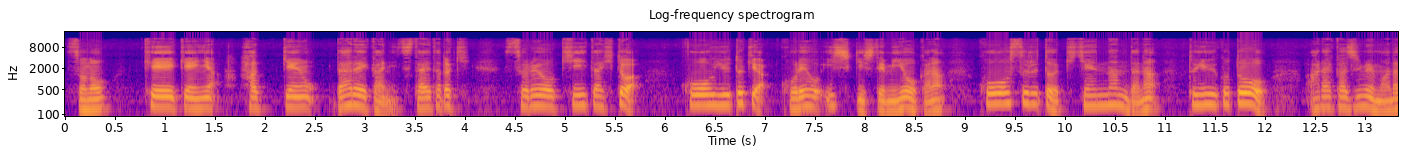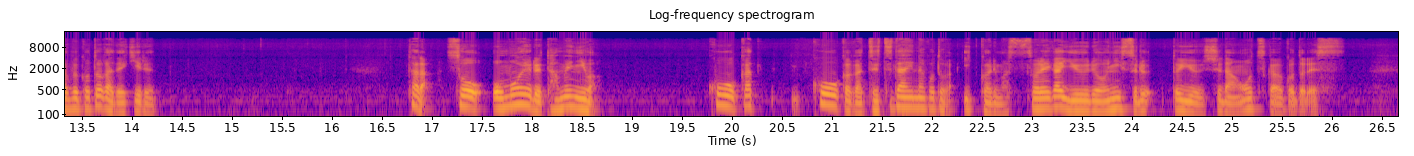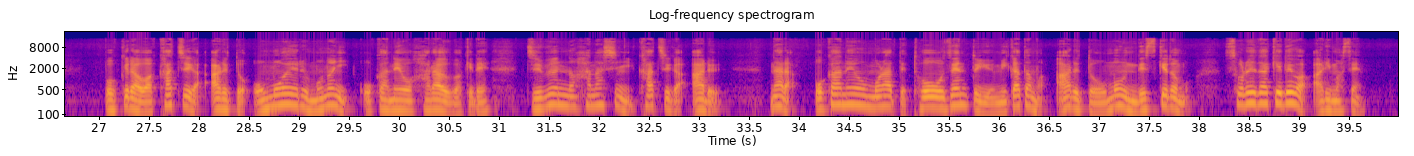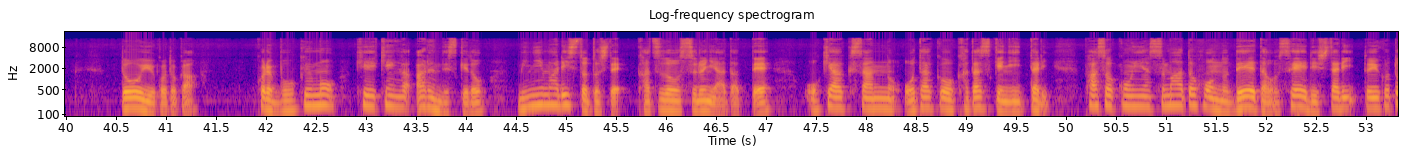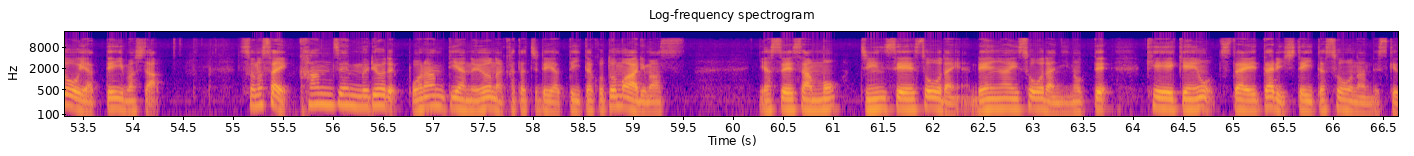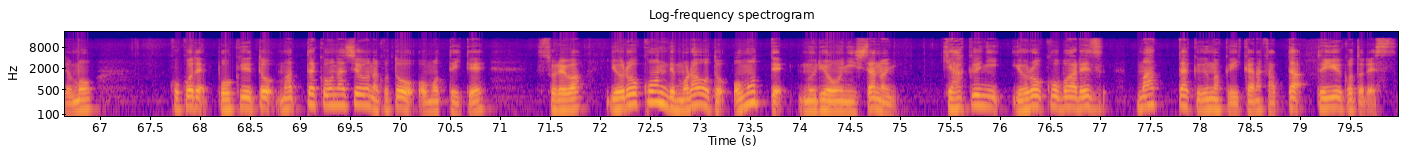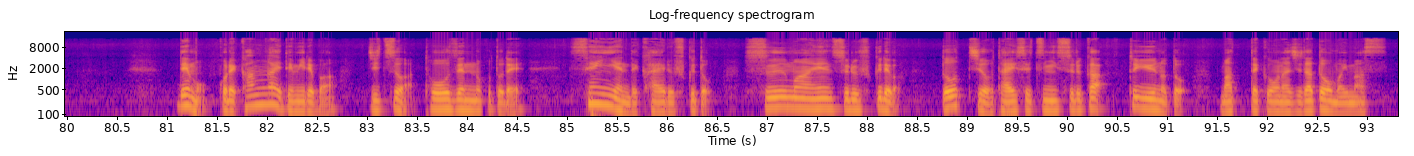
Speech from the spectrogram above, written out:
その経験や発見を誰かに伝えた時それを聞いた人はこういう時はこれを意識してみようかなこうすると危険なんだなということをあらかじめ学ぶことができる。ただそう思えるためには効果効果が絶大なことが1個あります。それが有料にするという手段を使うことです。僕らは価値があると思えるものにお金を払うわけで自分の話に価値があるならお金をもらって当然という見方もあると思うんですけどもそれだけではありません。どういうことかこれ僕も経験があるんですけどミニマリストとして活動するにあたってお客さんのお宅を片付けに行ったりパソコンやスマートフォンのデータを整理したりということをやっていました。その際完全無料でボランティアのような形でやっていたこともあります。安江さんも人生相談や恋愛相談に乗って経験を伝えたりしていたそうなんですけどもここで僕と全く同じようなことを思っていてそれは喜んでもらおうと思って無料にしたのに逆に喜ばれず全くうまくいかなかったということです。でもこれ考えてみれば実は当然のことで1000円で買える服と数万円する服ではどっちを大切にするかというのと全く同じだと思います。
